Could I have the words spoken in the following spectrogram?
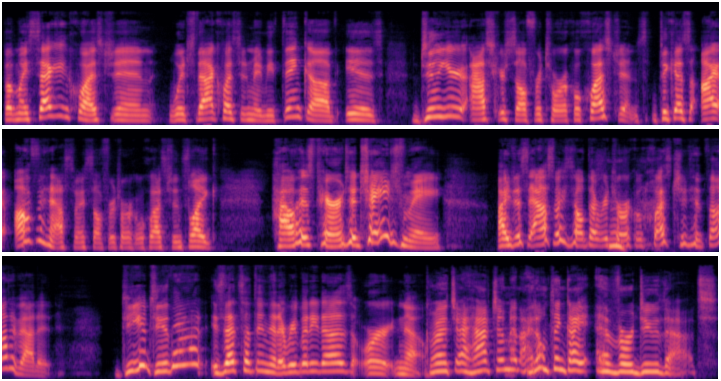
But my second question, which that question made me think of, is do you ask yourself rhetorical questions? Because I often ask myself rhetorical questions like, how has parenthood changed me? I just asked myself that rhetorical question and thought about it. Do you do that? Is that something that everybody does or no? Gretch, I have to admit, I don't think I ever do that.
